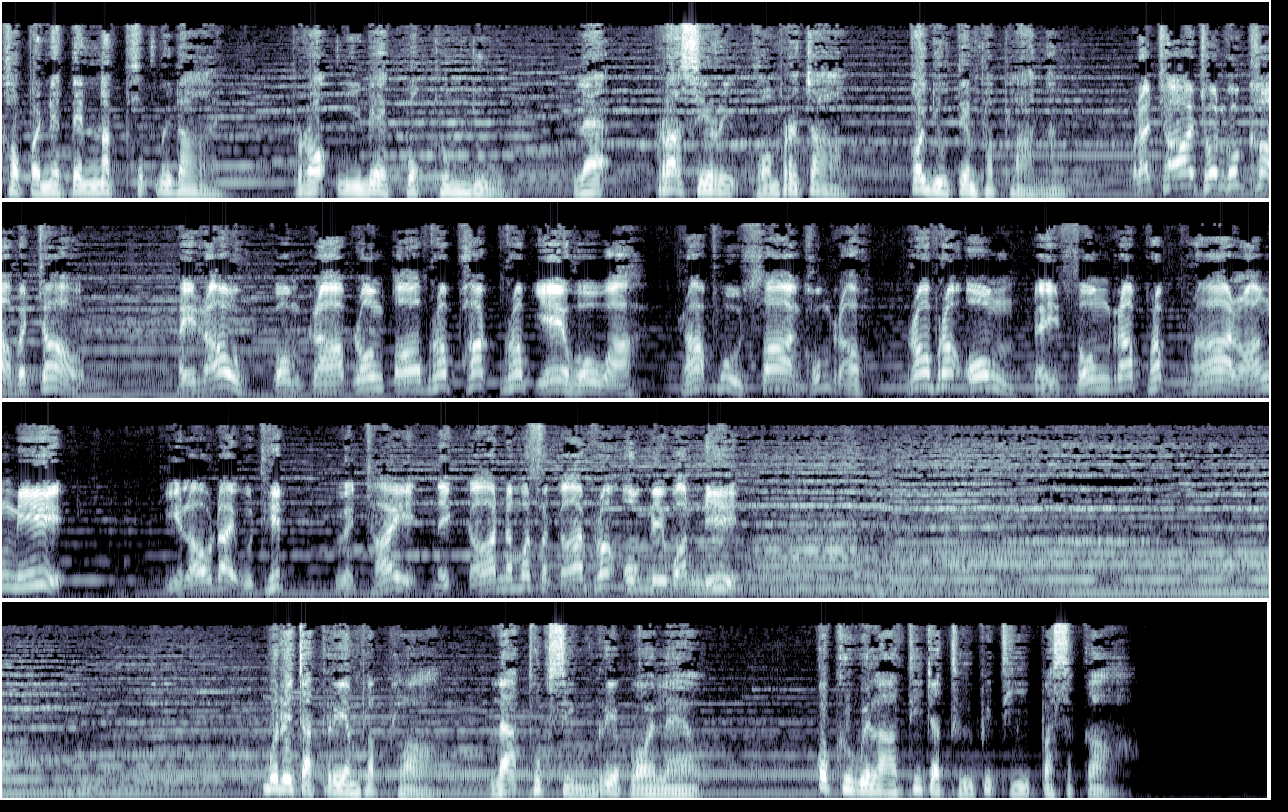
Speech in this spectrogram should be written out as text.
เข้าไปในเต็นนัดพบไม่ได้ เพราะมีเมฆปกคลุมอยู่ และพระสิริของพระเจ้าก็อยู่เต็มพระพลานั้น ประชาชนของข้าพระเจ้า ให้เราก้มกราบลงต่อพระพักพระเยโฮวา พระผู้สร้างของเรา เพราะพระองค์ได้ทรงรับพระพราหลังนี้ ที่เราได้อุทิศ เพื่อใช้ในการนมัสการพระองค์ในวันนี้ เมื่อได้จัดเตรียมพระพลาและทุกสิ่งเรียบร้อยแล้ว ก็คือเวลาที่จะถือพิธีปัสกา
